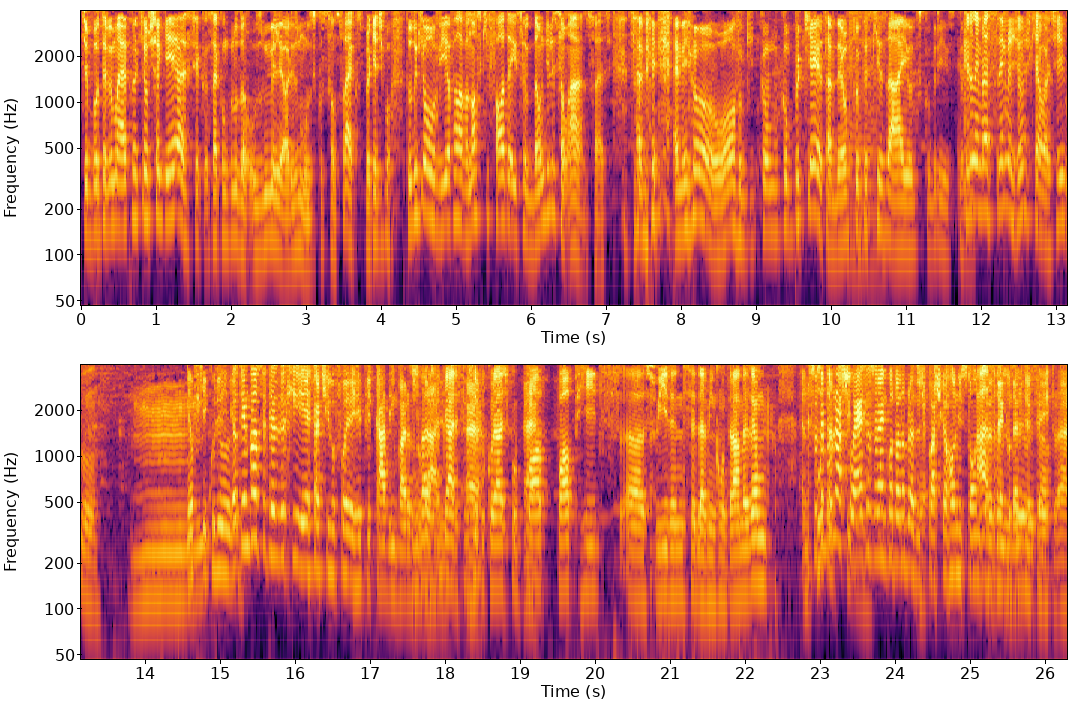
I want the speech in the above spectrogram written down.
Tipo, teve uma época que eu cheguei a essa, essa conclusão. Os melhores músicos são suecos. Porque, tipo, tudo que eu ouvia eu falava, nossa, que foda isso. De onde eles são? Ah, Suécia. Sabe? É meio. uou, que, como, como, por quê? Sabe? Daí eu fui pesquisar e eu descobri isso. Eu queria lembrar, você lembra de onde que é o artigo? Eu fiquei curioso. Eu tenho quase certeza que esse artigo foi replicado em vários Em lugares. vários lugares. Se você É. procurar, tipo, É. pop, pop hits uh, Sweden, você deve encontrar. Mas é um. É um Se você procurar artigo. Suécia, você vai encontrar no Brasil. Tipo, acho que a Rolling Stone, Ah, por exemplo, deve ter traduziu e feito. É,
